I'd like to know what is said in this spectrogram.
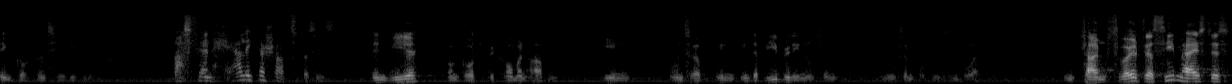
den Gott uns hier gegeben hat. Was für ein herrlicher Schatz das ist, den wir von Gott bekommen haben in, unserer, in, in der Bibel, in unserem, in, unserem, in diesem Wort. In Psalm 12, Vers 7 heißt es,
